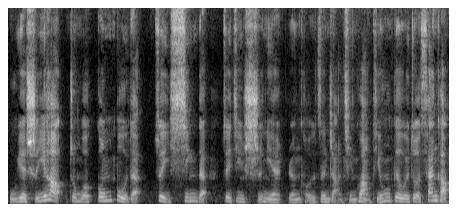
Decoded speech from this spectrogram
五月十一号中国公布的最新的。最近十年人口的增长情况，提供各位做参考。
